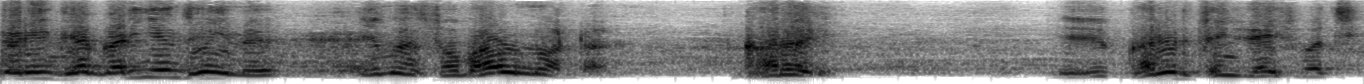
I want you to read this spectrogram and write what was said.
તરીકે કરીએ છીએ ને એમાં સ્વભાવ ન ટળ. ઘરડ. એ ઘરડ થઈ જાય પછી.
